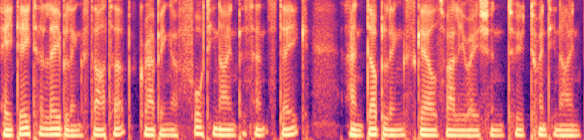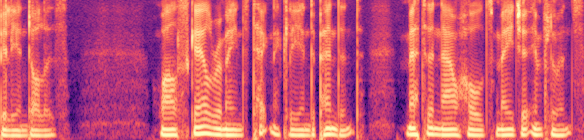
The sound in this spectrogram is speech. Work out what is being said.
a data labeling startup grabbing a 49% stake and doubling Scale's valuation to $29 billion. While Scale remains technically independent, Meta now holds major influence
